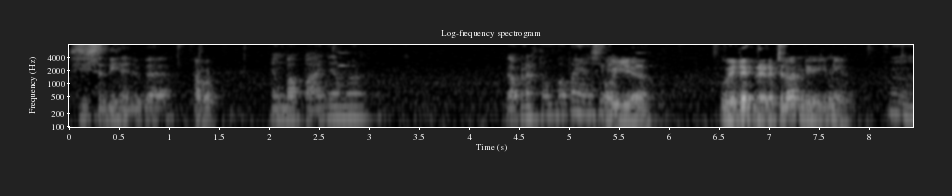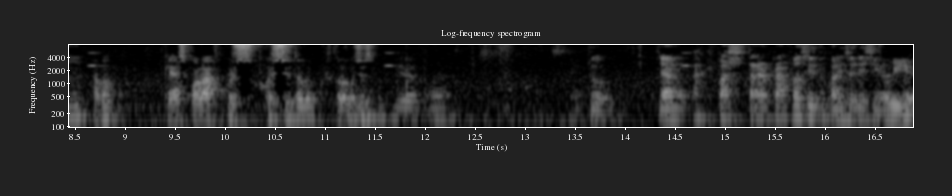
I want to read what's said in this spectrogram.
sisi sedihnya juga. Apa? Yang bapaknya mah. Nggak pernah ketemu bapaknya sih oh iya. Wih, dia dari kecil kan di ini ya? Hmm. apa kayak sekolah khusus khusus itu apa sekolah khusus Iya, Pak. itu yang ah, pas time travel sih itu paling sedih sih oh iya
